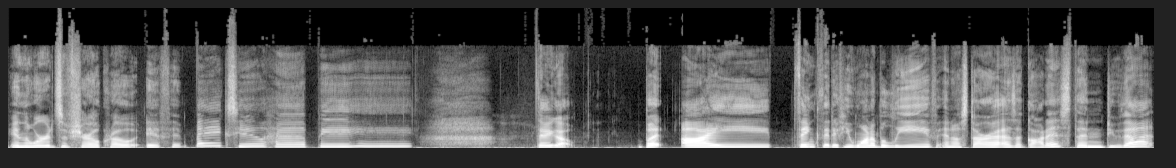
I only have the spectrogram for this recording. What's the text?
In the words of Sheryl Crow, if it makes you happy. There you go. But I think that if you want to believe in Ostara as a goddess, then do that.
